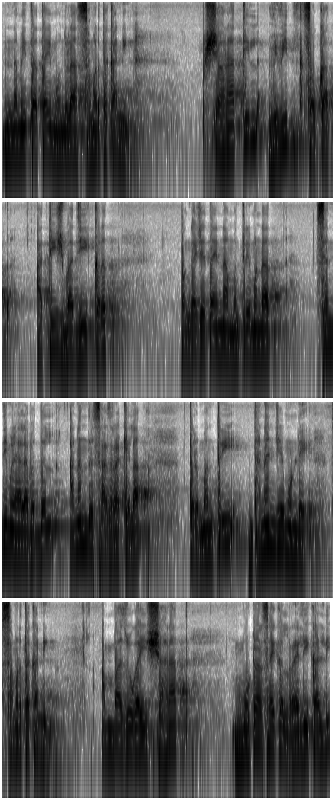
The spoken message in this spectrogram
नमिताताई मुंदडा समर्थकांनी शहरातील विविध चौकात आतिषबाजी करत पंकजाताईंना मंत्रिमंडळात संधी मिळाल्याबद्दल आनंद साजरा केला. तर मंत्री धनंजय मुंडे समर्थकांनी अंबाजोगाई शहरात मोटारसायकल रॅली काढली.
